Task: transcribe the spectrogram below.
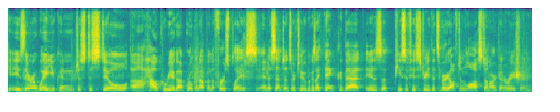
Is there a way you can just distill uh, how Korea got broken up in the first place in a sentence or two? Because I think that is a piece of history that's very often lost on our generation.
